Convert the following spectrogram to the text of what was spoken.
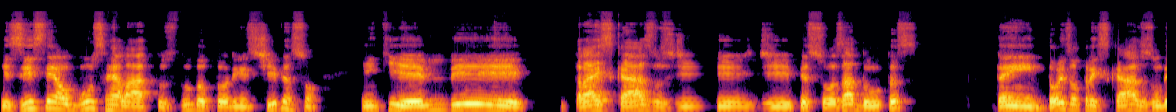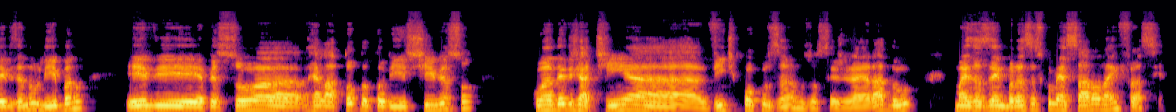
Existem alguns relatos do Dr. Ian Stevenson em que ele traz casos de, de, de pessoas adultas. Tem dois ou três casos, um deles é no Líbano, ele, a pessoa relatou para o Dr. Stevenson quando ele já tinha vinte e poucos anos, ou seja, já era adulto, mas as lembranças começaram na infância.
